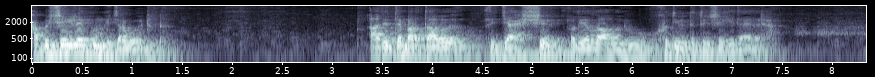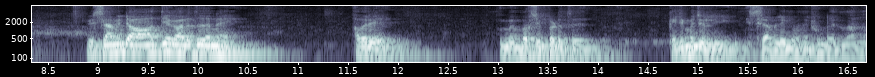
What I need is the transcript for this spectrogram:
ഹബിഷയിലേക്കും ഹിജറ പോയിട്ടുണ്ട്. ആദ്യത്തെ ഭർത്താവ് ജഹ്ഷ് പ്രതിയല്ലാഹുനു ഉഹദ് യുദ്ധത്തിൽ ഷഹീദായവരാണ് ഇസ്ലാമിന്റെ ആദ്യ കാലത്ത് തന്നെ അവർ മെമ്പർഷിപ്പ് എടുത്ത് കലിമ ചൊല്ലി ഇസ്ലാമിലേക്ക് വന്നിട്ടുണ്ട് എന്നതാണ്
